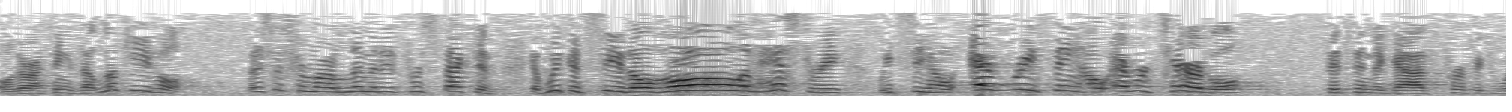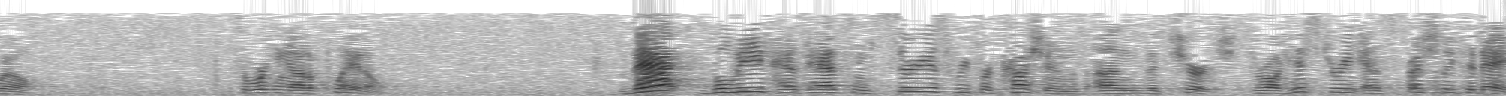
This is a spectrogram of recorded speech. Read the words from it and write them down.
Oh, there are things that look evil, but it's just from our limited perspective. If we could see the whole of history, we'd see how everything, however terrible, fits into God's perfect will. A working out of Plato. That belief has had some serious repercussions on the church throughout history and especially today.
